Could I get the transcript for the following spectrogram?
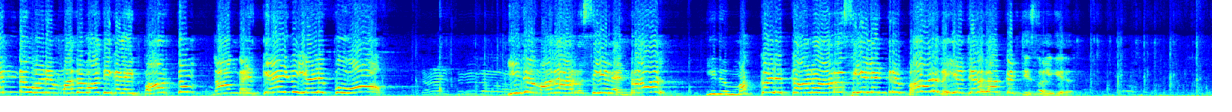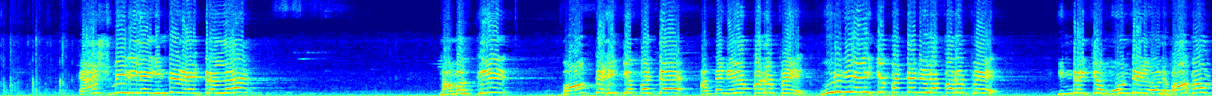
எந்த ஒரு மதவாதிகளை பார்த்தும் நாங்கள் கேள்வி எழுப்புவோம் இது மத அரசியல் என்றால் இது மக்களுக்கான அரசியல் என்று பாரதிய பற்றி சொல்கிறது. காஷ்மீரிலே இன்று நேற்றல்ல நமக்கு வாக்களிக்கப்பட்ட அந்த நிலப்பரப்பு உறுதியளிக்கப்பட்ட நிலப்பரப்பு இன்றைக்கு மூன்றில் ஒரு பாகம்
